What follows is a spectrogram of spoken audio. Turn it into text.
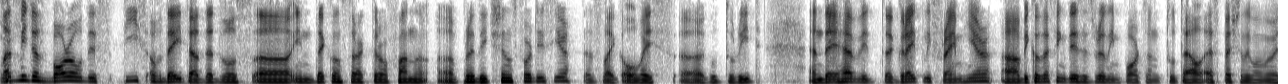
let me just borrow this piece of data that was uh, in deconstructor of fun uh, predictions for this year that's like always uh, good to read and they have it uh, greatly framed here uh, because i think this is really important to tell especially when we were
